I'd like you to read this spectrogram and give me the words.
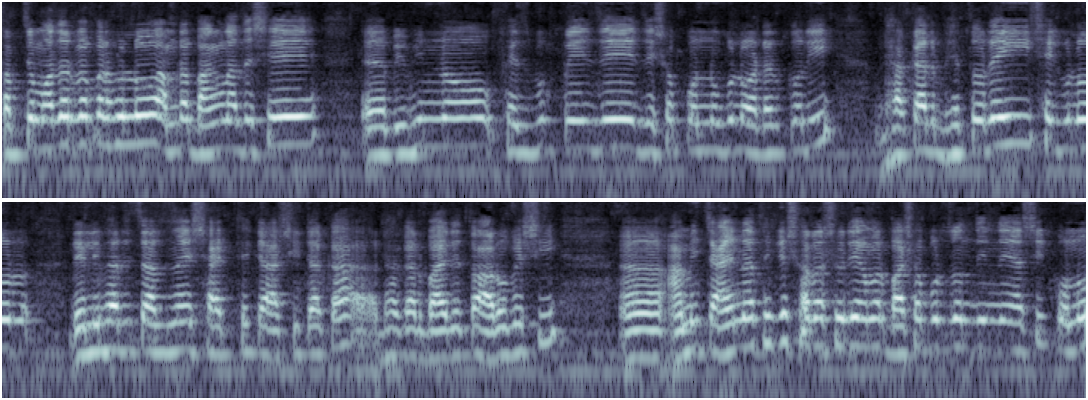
সবচেয়ে মজার ব্যাপার হলো আমরা বাংলাদেশে বিভিন্ন ফেসবুক পেজে যেসব পণ্যগুলো অর্ডার করি, ঢাকার ভেতরেই সেগুলোর ডেলিভারি চার্জ নেয় ষাট থেকে আশি টাকা, ঢাকার বাইরে তো আরও বেশি। আমি চায়না থেকে সরাসরি আমার বাসা পর্যন্ত নিয়ে আসি, কোনো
